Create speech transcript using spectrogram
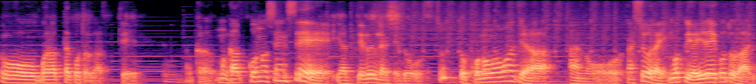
をもらったことがあってなんか、まあ、学校の先生やってるんだけどちょっとこのままじゃあの将来もっとやりたいことがある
